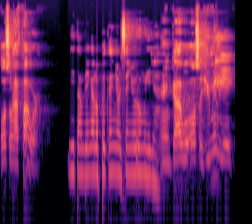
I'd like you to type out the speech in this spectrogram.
also have power. Y también a los pequeños el Señor humilla. And God will also humiliate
